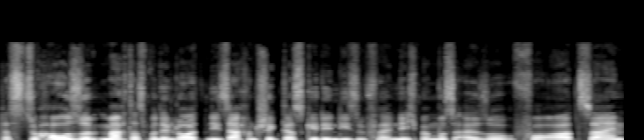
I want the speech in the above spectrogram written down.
das zu Hause macht, dass man den Leuten die Sachen schickt. Das geht in diesem Fall nicht. Man muss also vor Ort sein.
